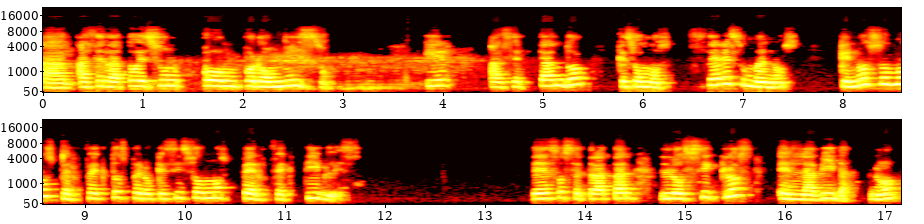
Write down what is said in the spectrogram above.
hace rato, es un compromiso. Ir aceptando que somos seres humanos, que no somos perfectos, pero que sí somos perfectibles. De eso se tratan los ciclos en la vida, ¿no?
